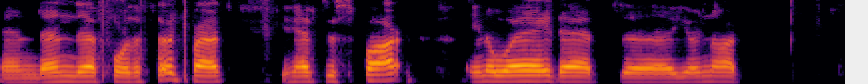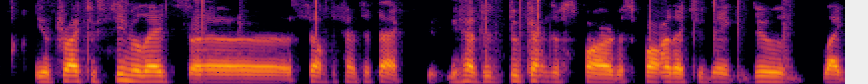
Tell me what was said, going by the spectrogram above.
And then uh, for the third part, you have to spar in a way that uh, you're not. You try to simulate uh, self-defense attack. You have to two kinds of spar: the spar that you do like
